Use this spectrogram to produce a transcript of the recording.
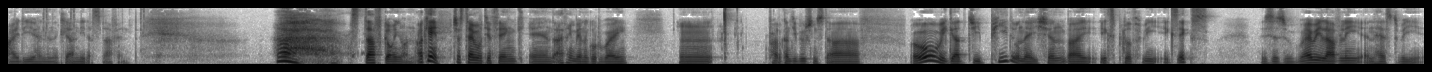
idea and then the clan leader stuff and stuff going on. Okay, just tell me what you think, and I think we're in a good way. Mm, the contribution stuff. Oh, we got GP donation by X3XX. This is very lovely and has to be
